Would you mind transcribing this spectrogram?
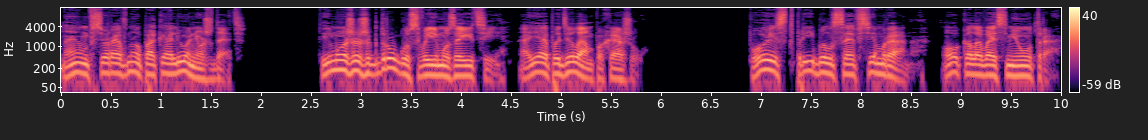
Нам все равно пока Леню ждать. Ты можешь к другу своему зайти, а я по делам похожу. Поезд прибыл совсем рано, около восьми утра.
